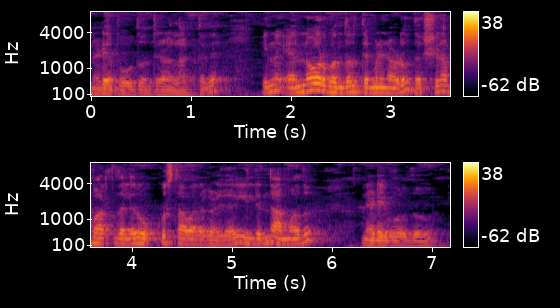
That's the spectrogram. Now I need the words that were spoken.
ನಡೆಯಬಹುದು ಅಂತ ಹೇಳಲಾಗ್ತದೆ. ಇನ್ನು ಎನ್ನೋರ್ ಬಂದರು ತಮಿಳುನಾಡು, ದಕ್ಷಿಣ ಭಾರತದಲ್ಲಿರೋ ಉಕ್ಕು ಸ್ಥಾವರಗಳಿಗಾಗಿ ಇಲ್ಲಿಂದ ಆಮದು ನಡೆಯಬಹುದು.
